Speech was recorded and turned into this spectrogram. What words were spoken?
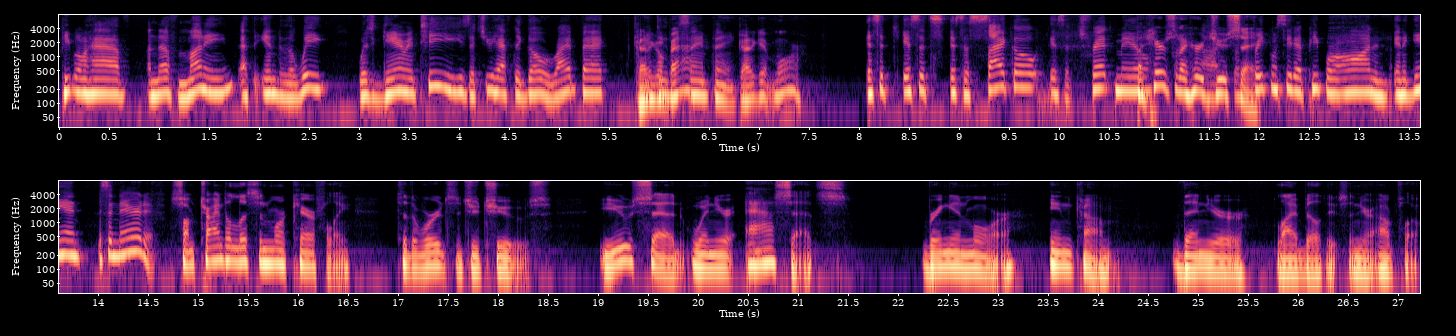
people don't have enough money at the end of the week, which guarantees that you have to go right back. Got to go back. The same thing. Got to get more. It's a it's a it's a cycle. It's a treadmill. But here's what I heard uh, you say: frequency that people are on, and, and again, it's a narrative. So I'm trying to listen more carefully to the words that you choose. You said when your assets bring in more income than your liabilities and your outflow.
